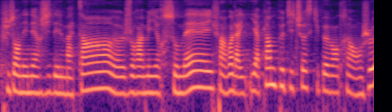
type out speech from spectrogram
plus en énergie dès le matin, euh, j'aurai un meilleur sommeil. Enfin voilà, il y a plein de petites choses qui peuvent entrer en jeu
